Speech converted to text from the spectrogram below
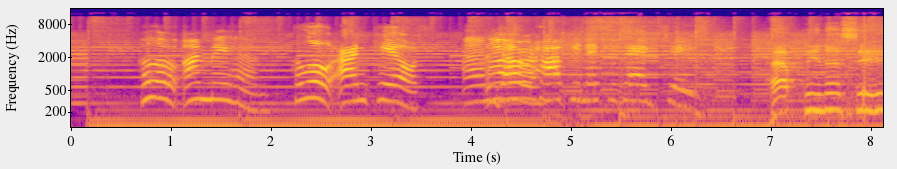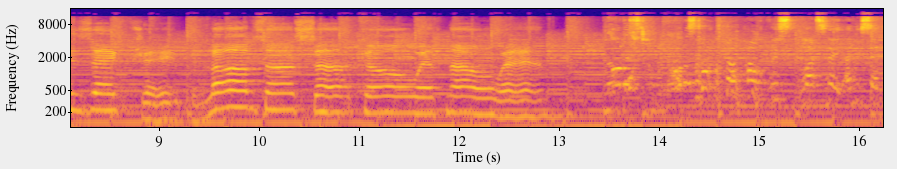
Hello, I'm Mayhem. Hello, I'm Chaos. And, and our happiness is egg shaped. Happiness is egg shaped and love's a circle with no end. No, it's about this last night, and he said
